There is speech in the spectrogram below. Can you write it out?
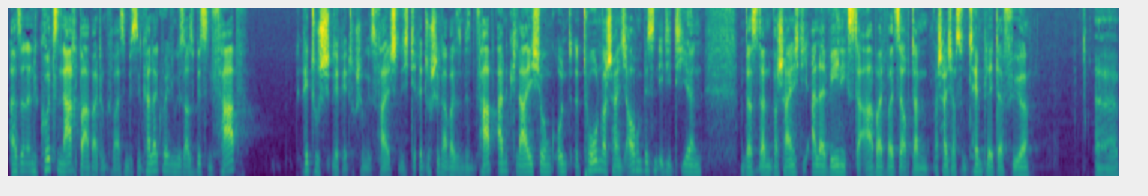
Also eine kurze Nachbearbeitung quasi. Ein bisschen Color Grading, also ein bisschen Farb, Retusch, Retuschierung ist falsch, nicht die Retuschierung, aber ein bisschen Farbangleichung und äh, Ton wahrscheinlich auch ein bisschen editieren. Und das ist dann wahrscheinlich die allerwenigste Arbeit, weil es ja auch dann wahrscheinlich auch so ein Template dafür äh,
